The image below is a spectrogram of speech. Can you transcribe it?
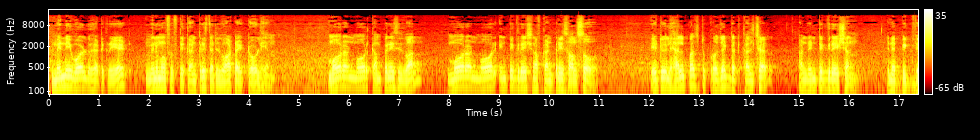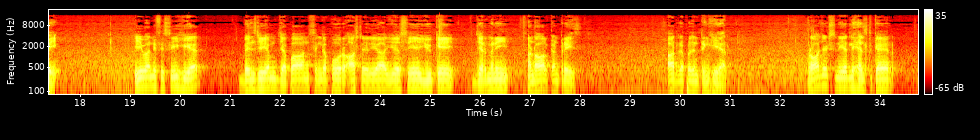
Many world we have to create, minimum 50 countries, that is what I told him. More and more companies is one, more and more integration of countries also. It will help us to project that culture and integration in a big way. Even if you see here, Belgium, Japan, Singapore, Australia, USA, UK, Germany, and all countries are representing here. Projects nearly healthcare,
